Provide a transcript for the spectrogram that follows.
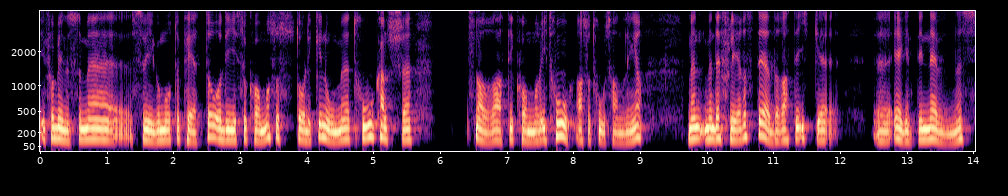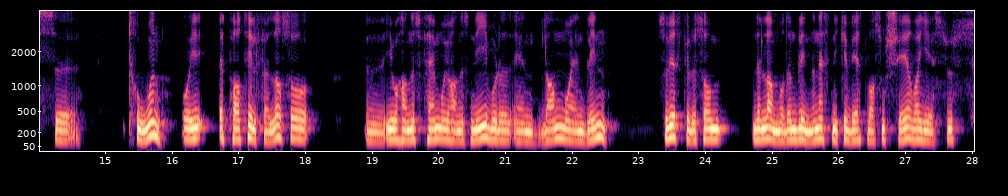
i forbindelse med svigermor til Peter og de som kommer, så står det ikke noe med tro. Kanskje snarere at de kommer i tro, altså troshandlinger. Men, men det er flere steder at det ikke eh, egentlig nevnes eh, troen. Og i et par tilfeller så Eh, i Johannes 5 og Johannes 9, hvor det er en lam og en blind, så virker det som den lamme og den blinde nesten ikke vet hva som skjer, hva Jesus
